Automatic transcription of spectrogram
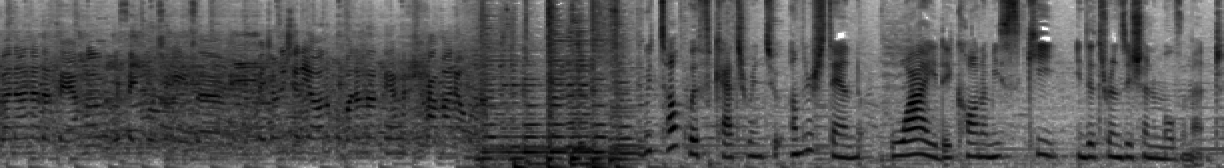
banana da terra, we say in Portuguese, uh, feijão nigeriano com banana da terra e camarão. We talk with Catherine to understand why the economy is key in the transition movement.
